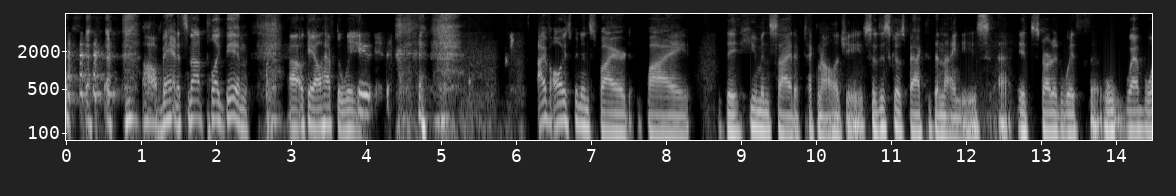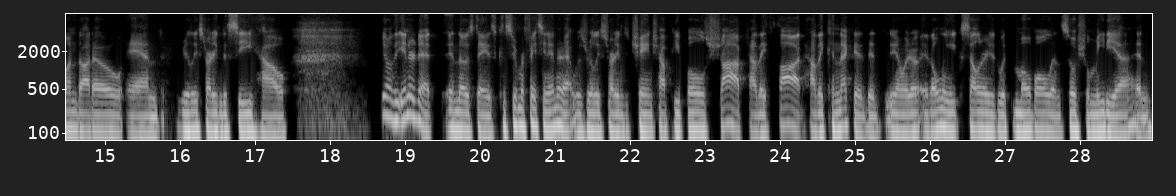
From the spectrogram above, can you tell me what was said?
oh man, it's not plugged in. Uh, okay, I'll have to wait. I've always been inspired by the human side of technology. So this goes back to the 90s. Uh, it started with Web 1.0 and really starting to see how you know the internet in those days consumer facing internet was really starting to change how people shopped how they thought how they connected it you know it, it only accelerated with mobile and social media and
